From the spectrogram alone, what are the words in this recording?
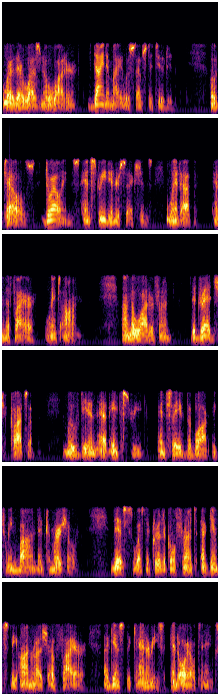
Where there was no water, dynamite was substituted. Hotels, dwellings, and street intersections went up, and the fire went on. On the waterfront, the dredge Clatsop moved in at 8th Street and saved the block between Bond and Commercial. This was the critical front against the onrush of fire against the canneries and oil tanks.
